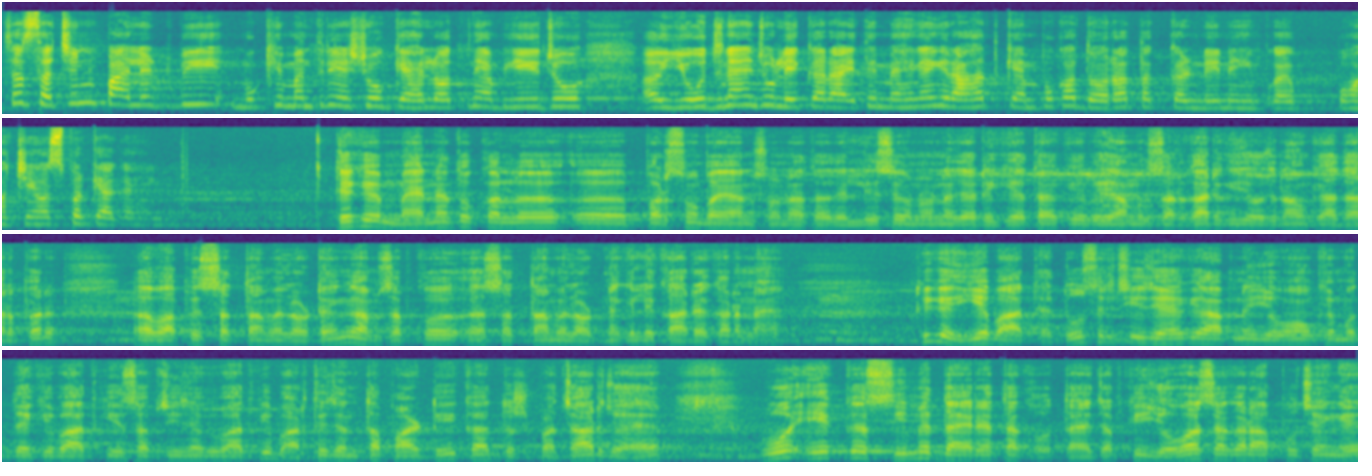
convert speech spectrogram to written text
सर सचिन पायलट भी मुख्यमंत्री अशोक गहलोत ने अब ये जो योजनाएँ जो लेकर आए थे महँगाई राहत कैंपों का दौरा तक करने नहीं पहुँचे हैं उस पर क्या कहेंगे? देखिए, मैंने तो कल परसों बयान सुना था दिल्ली से, उन्होंने जारी किया था कि भाई हम सरकार की योजनाओं के आधार पर वापस सत्ता में लौटेंगे, हम सबको सत्ता में लौटने के लिए कार्य करना है। ठीक है, ये बात है। दूसरी चीज़ है कि आपने युवाओं के मुद्दे की बात की सब चीज़ों की बात की। भारतीय जनता पार्टी का दुष्प्रचार जो है, वो एक सीमित दायरे तक होता है। जबकि युवा से अगर आप पूछेंगे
